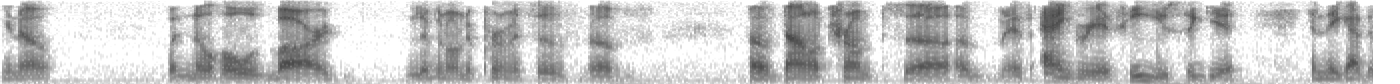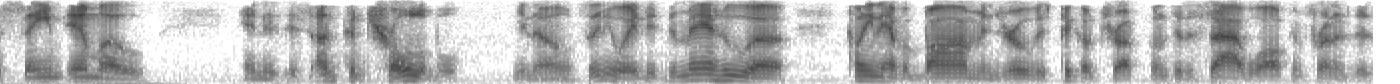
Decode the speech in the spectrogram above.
you know, with no holds barred, living on the premise of of of Donald Trump's uh, of, as angry as he used to get, and they got the same mo, and it, it's uncontrollable, You know. So anyway, the, the man who uh, claimed to have a bomb and drove his pickup truck onto the sidewalk in front of the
